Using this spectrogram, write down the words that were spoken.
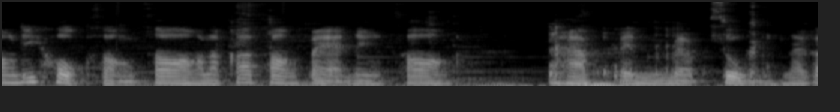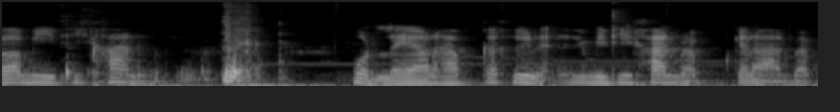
องที่หกสองซอง แล้วก็ซองแปดหนึ่งซองนะครับ เป็นแบบสุ่มแล้วก็มีที่ขั้นหมดแล้วนะครับ ก็คือเนี่ยมีที่ขั้นแบบกระดาษแบบ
